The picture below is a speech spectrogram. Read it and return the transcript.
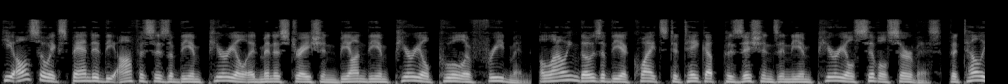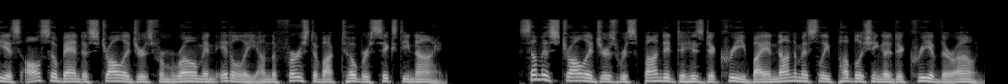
He also expanded the offices of the imperial administration beyond the imperial pool of freedmen, allowing those of the equites to take up positions in the imperial civil service. Vitellius also banned astrologers from Rome and Italy on 1 October 69. Some astrologers responded to his decree by anonymously publishing a decree of their own.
